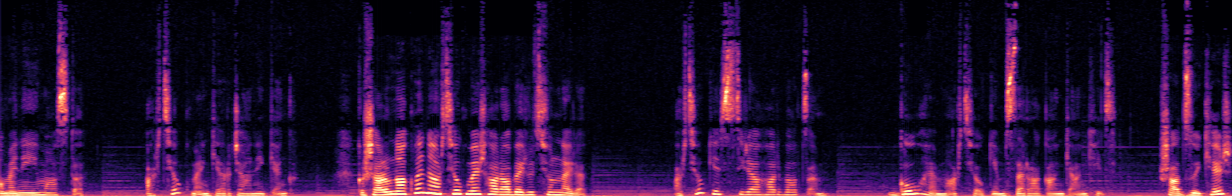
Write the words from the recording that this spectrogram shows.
ամենի իմաստը։ Արդյոք մենք երջանիկ ենք։ Կշարունակվեն արդյոք մեր հարաբերությունները։ Արդյոք ես սիրահարված եմ։ Գոհ եմ արդյոք իմ սեռական կյանքից։ Շատ զույգեր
